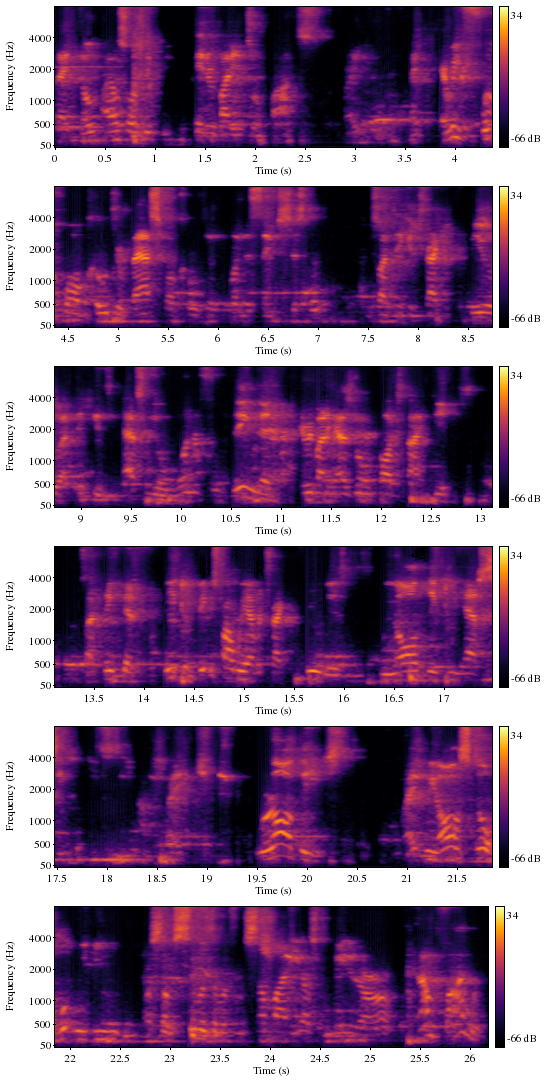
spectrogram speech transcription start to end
But I don't, I also think we paint everybody into a box, right? Like every football coach or basketball coach doesn't run the same system. So I think it's and field, I think it's actually a wonderful thing that everybody has their own thoughts and ideas. So I think that for me, the biggest problem we have in track and field is we all think we have secrets, right? We're all thieves, right? We all stole what we do or some symbols of it from somebody else who made it our own. And I'm fine with it.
